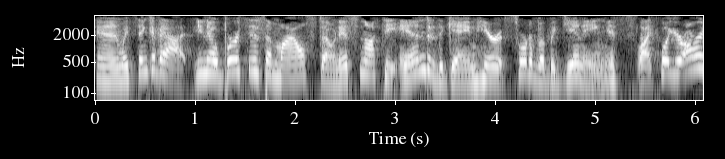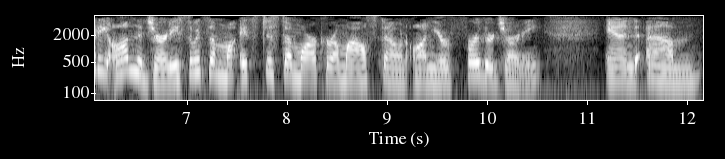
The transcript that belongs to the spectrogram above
And we think about, you know, birth is a milestone. It's not the end of the game here. It's sort of a beginning. It's like, well, you're already on the journey, so it's a, it's just a marker, a milestone on your further journey. And um,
